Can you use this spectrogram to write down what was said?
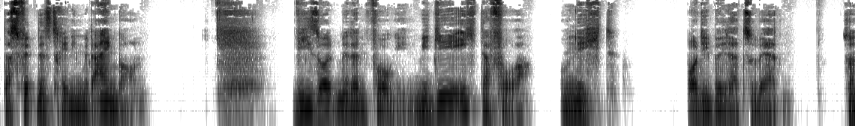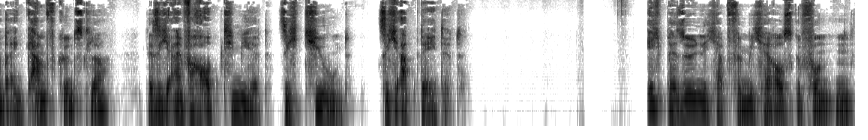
das Fitnesstraining mit einbauen, wie sollten wir denn vorgehen? Wie gehe ich davor, um nicht Bodybuilder zu werden, sondern ein Kampfkünstler, der sich einfach optimiert, sich tunt, sich updatet? Ich persönlich habe für mich herausgefunden,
